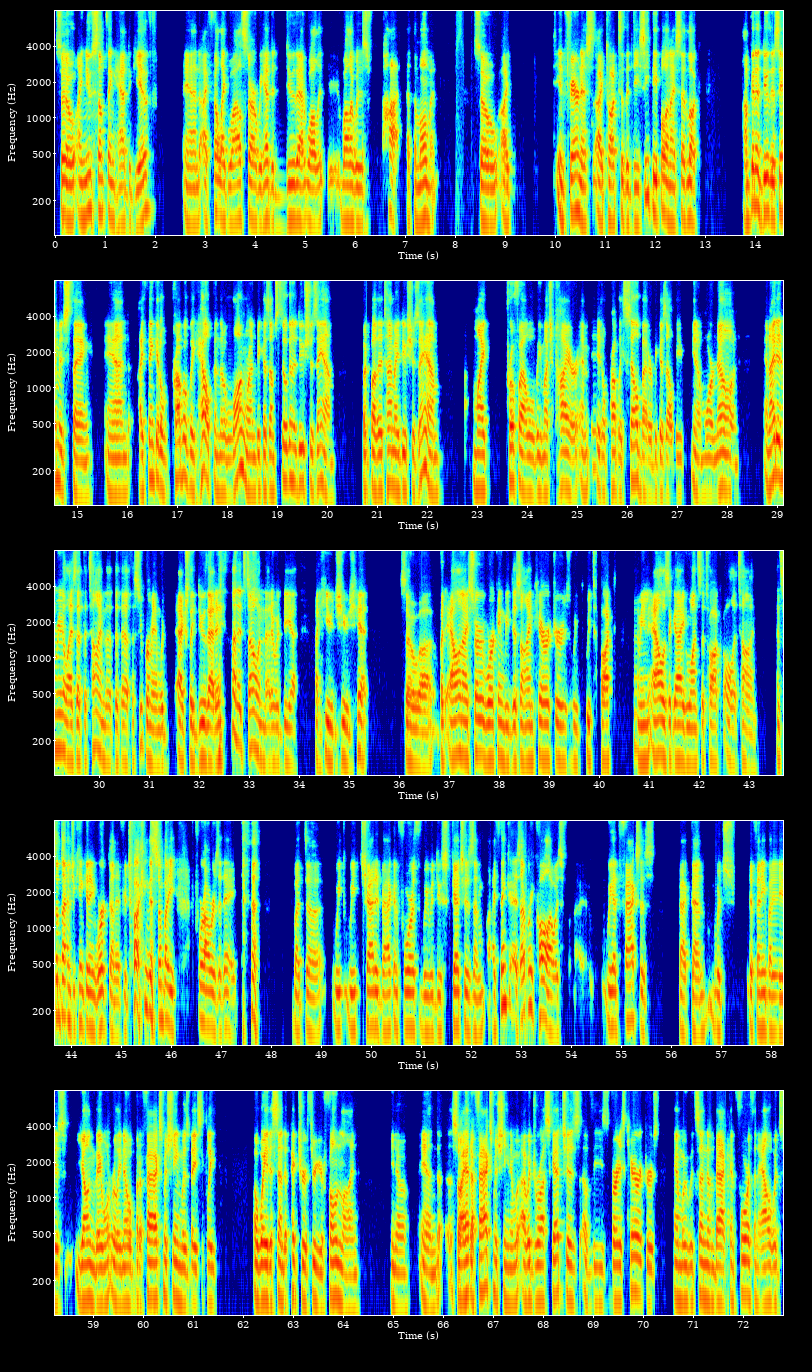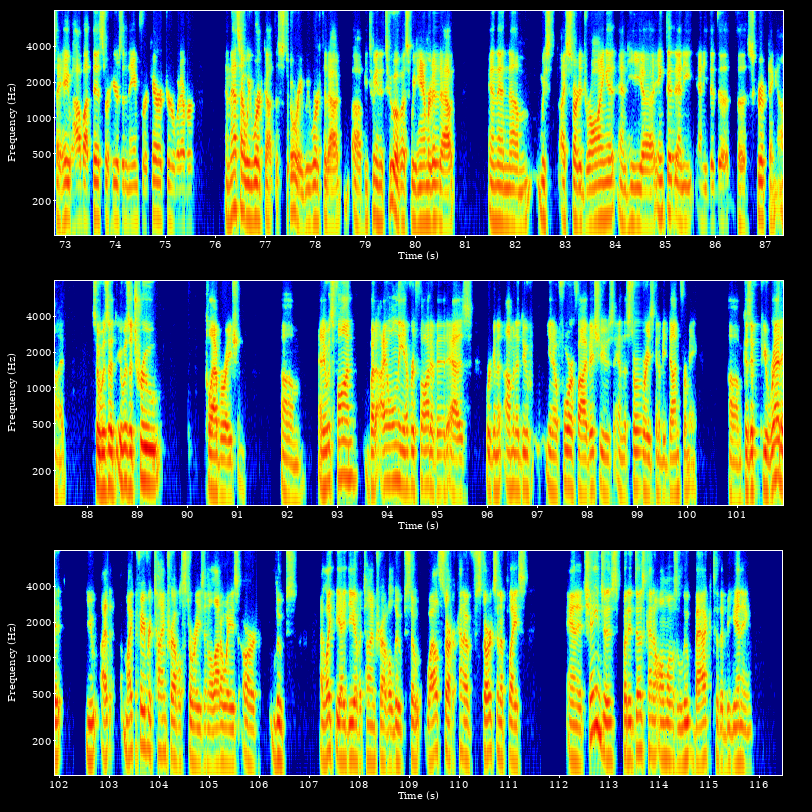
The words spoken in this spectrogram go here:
So I knew something had to give, and I felt like Wildstar we had to do that while it while it was hot at the moment. So I, in fairness, I talked to the DC people and I said, look, I'm going to do this image thing and I think it'll probably help in the long run because I'm still going to do Shazam. But by the time I do Shazam, my profile will be much higher and it'll probably sell better because I'll be, you know, more known. And I didn't realize at the time that the Death of Superman would actually do that on its own, that it would be a, a huge, huge hit. So, uh, but Al and I started working. We designed characters. We we talked. I mean, Al is a guy who wants to talk all the time, and sometimes you can't get any work done if you're talking to somebody four hours a day. but uh, we we chatted back and forth. We would do sketches, and I think, as I recall, I was we had faxes back then, which if anybody is young, they won't really know. But a fax machine was basically a way to send a picture through your phone line, you know. And so I had a fax machine, and I would draw sketches of these various characters, and we would send them back and forth. And Al would say, "Hey, how about this?" or "Here's a name for a character," or whatever. And that's how we worked out the story. We worked it out uh, between the two of us. We hammered it out, and then um, we I started drawing it, and he uh, inked it, and he and he did the the scripting on it. So it was a it was a true collaboration, um, and it was fun. But I only ever thought of it as we're gonna I'm gonna do you know four or five issues, and the story is gonna be done for me. Because um, if you read it, you I, my favorite time travel stories in a lot of ways are loops I like the idea of a time travel loop. So Wildstar kind of starts in a place and it changes, but it does kind of almost loop back to the beginning.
